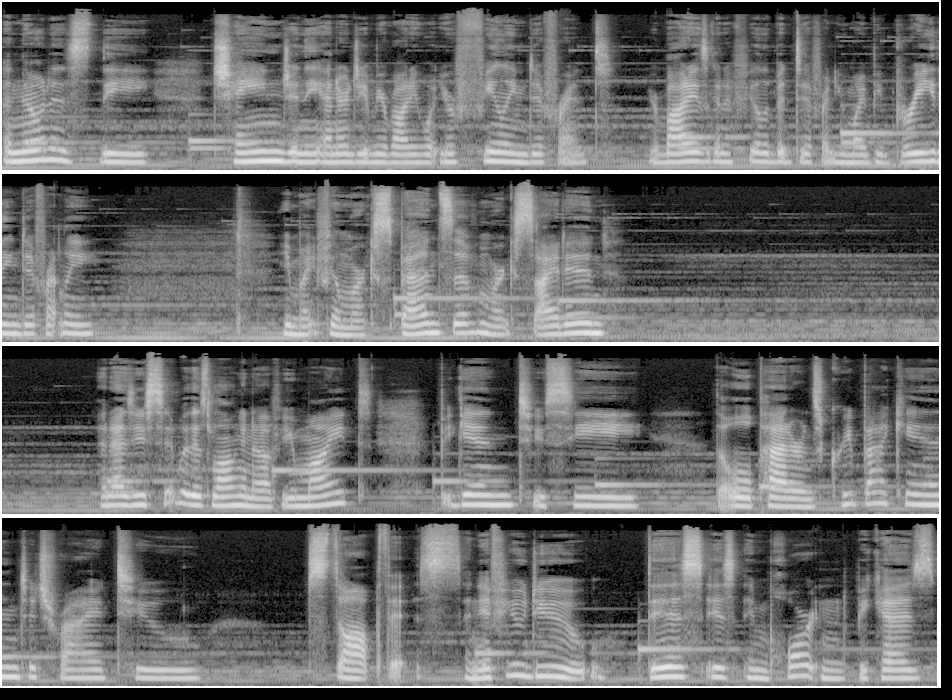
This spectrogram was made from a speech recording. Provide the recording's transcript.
And notice the change in the energy of your body, what you're feeling different. Your body is going to feel a bit different. You might be breathing differently. You might feel more expansive, more excited. And as you sit with this long enough, you might begin to see the old patterns creep back in to try to stop this. And if you do, this is important because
